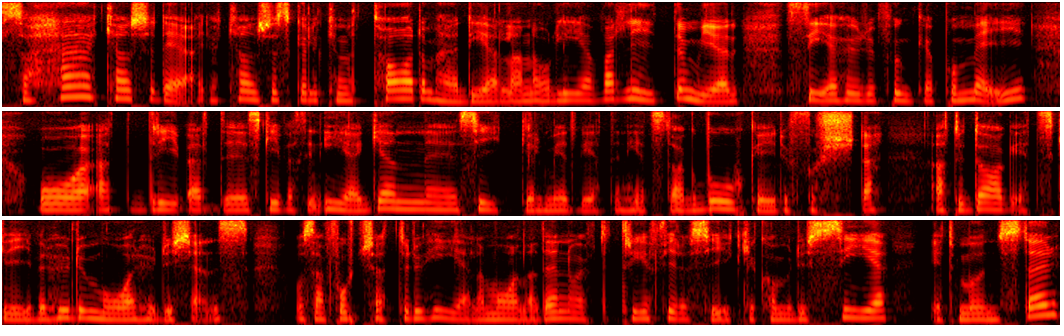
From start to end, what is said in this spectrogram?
så här kanske det är. Jag kanske skulle kunna ta de här delarna och leva lite mer, se hur det funkar på mig och att, driva, att eh, skriva sin egen eh, cykelmedvetenhetsdagbok är ju det första. Att du dag ett skriver hur du mår, hur det känns och sen fortsätter du hela månaden och efter tre, fyra cykler kommer du se ett mönster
